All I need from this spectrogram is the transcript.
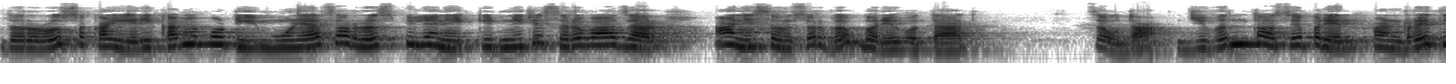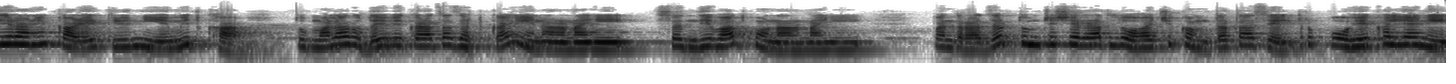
दररोज सकाळी रिकाम्या पोटी मुळ्याचा रस पिल्याने किडनीचे सर्व आजार आणि संसर्ग बरे होतात. चौदा. जिवंत असेपर्यंत पांढरे तीळ आणि काळे तीळ नियमित खा. तुम्हाला हृदयविकाराचा झटका येणार नाही संधिवात होणार नाही. पंधरा जर तुमच्या शरीरात लोहाची कमतरता असेल तर पोहे खाल्ल्याने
